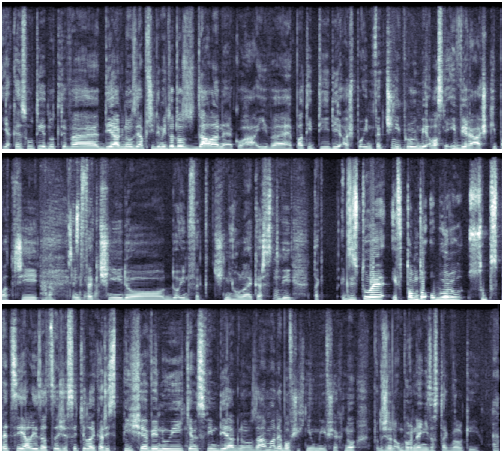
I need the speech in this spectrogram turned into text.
jaké jsou ty jednotlivé diagnózy a přijde mi to dost vzdálené, jako HIV, hepatitidy až po infekční mm. průjmy a vlastně i vyrážky patří ano, infekční do, do infekčního lékařství. Mm. Tak Existuje i v tomto oboru subspecializace, že se ti lékaři spíše věnují těm svým diagnózám, nebo všichni umí všechno, protože ten obor není zas tak velký? Uh,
